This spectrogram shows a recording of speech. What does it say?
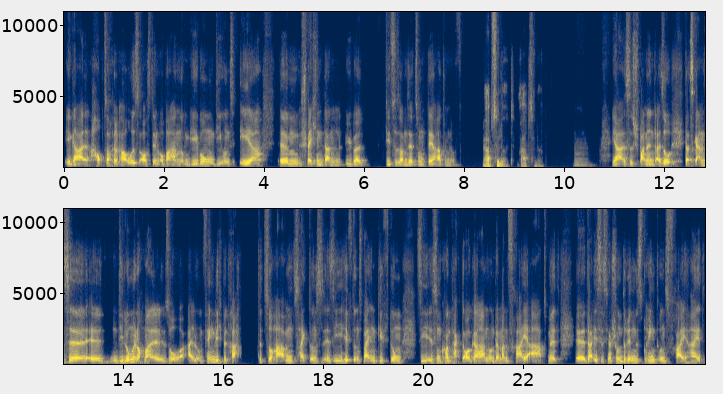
egal, Hauptsache raus aus den urbanen Umgebungen, die uns eher ähm, schwächen dann über die Zusammensetzung der Atemluft. Absolut, absolut. Mhm. Ja, es ist spannend. Also das Ganze, äh, die Lunge nochmal so allumfänglich betrachtet zu haben, zeigt uns, äh, sie hilft uns bei Entgiftung, sie ist ein Kontaktorgan und wenn man frei atmet, äh, da ist es ja schon drin, es bringt uns Freiheit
